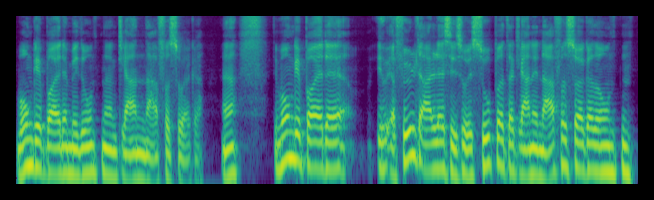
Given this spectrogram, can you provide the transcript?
Wohngebäude mit unten einem kleinen Nahversorger. Ja, die Wohngebäude erfüllt alles, ist alles super, der kleine Nahversorger da unten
